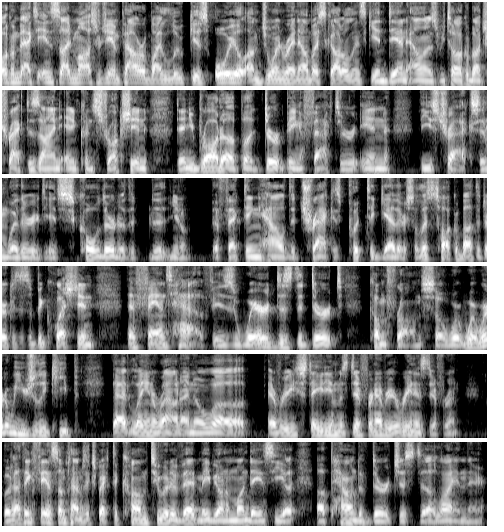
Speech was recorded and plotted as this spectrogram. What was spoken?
Welcome back to Inside Monster Jam, powered by Lucas Oil. I'm joined right now by Scott Olinsky and Dan Allen as we talk about track design and construction. Dan, you brought up uh, dirt being a factor in these tracks and whether it's cold dirt or the, the, you know affecting how the track is put together. So let's talk about the dirt because it's a big question that fans have: is where does the dirt come from? So where, where, where do we usually keep that laying around? I know uh, every stadium is different, every arena is different, but I think fans sometimes expect to come to an event maybe on a Monday and see a, a pound of dirt just uh, lying there.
